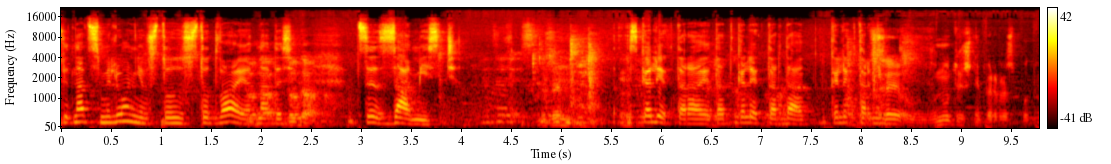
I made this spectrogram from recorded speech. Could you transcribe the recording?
15 мільйонів 100, 102 і одна десь. Це замість. З колектора, этот колектор, да, колектор Це внутрішній перерозподіл.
